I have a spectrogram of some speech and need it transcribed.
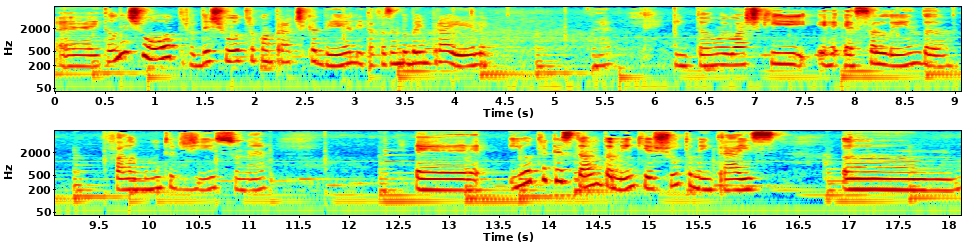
É, então deixa o outro, deixa o outro com a prática dele, tá fazendo bem para ele. Né? Então eu acho que essa lenda fala muito disso, né? É, e outra questão também que Exu também traz, hum,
